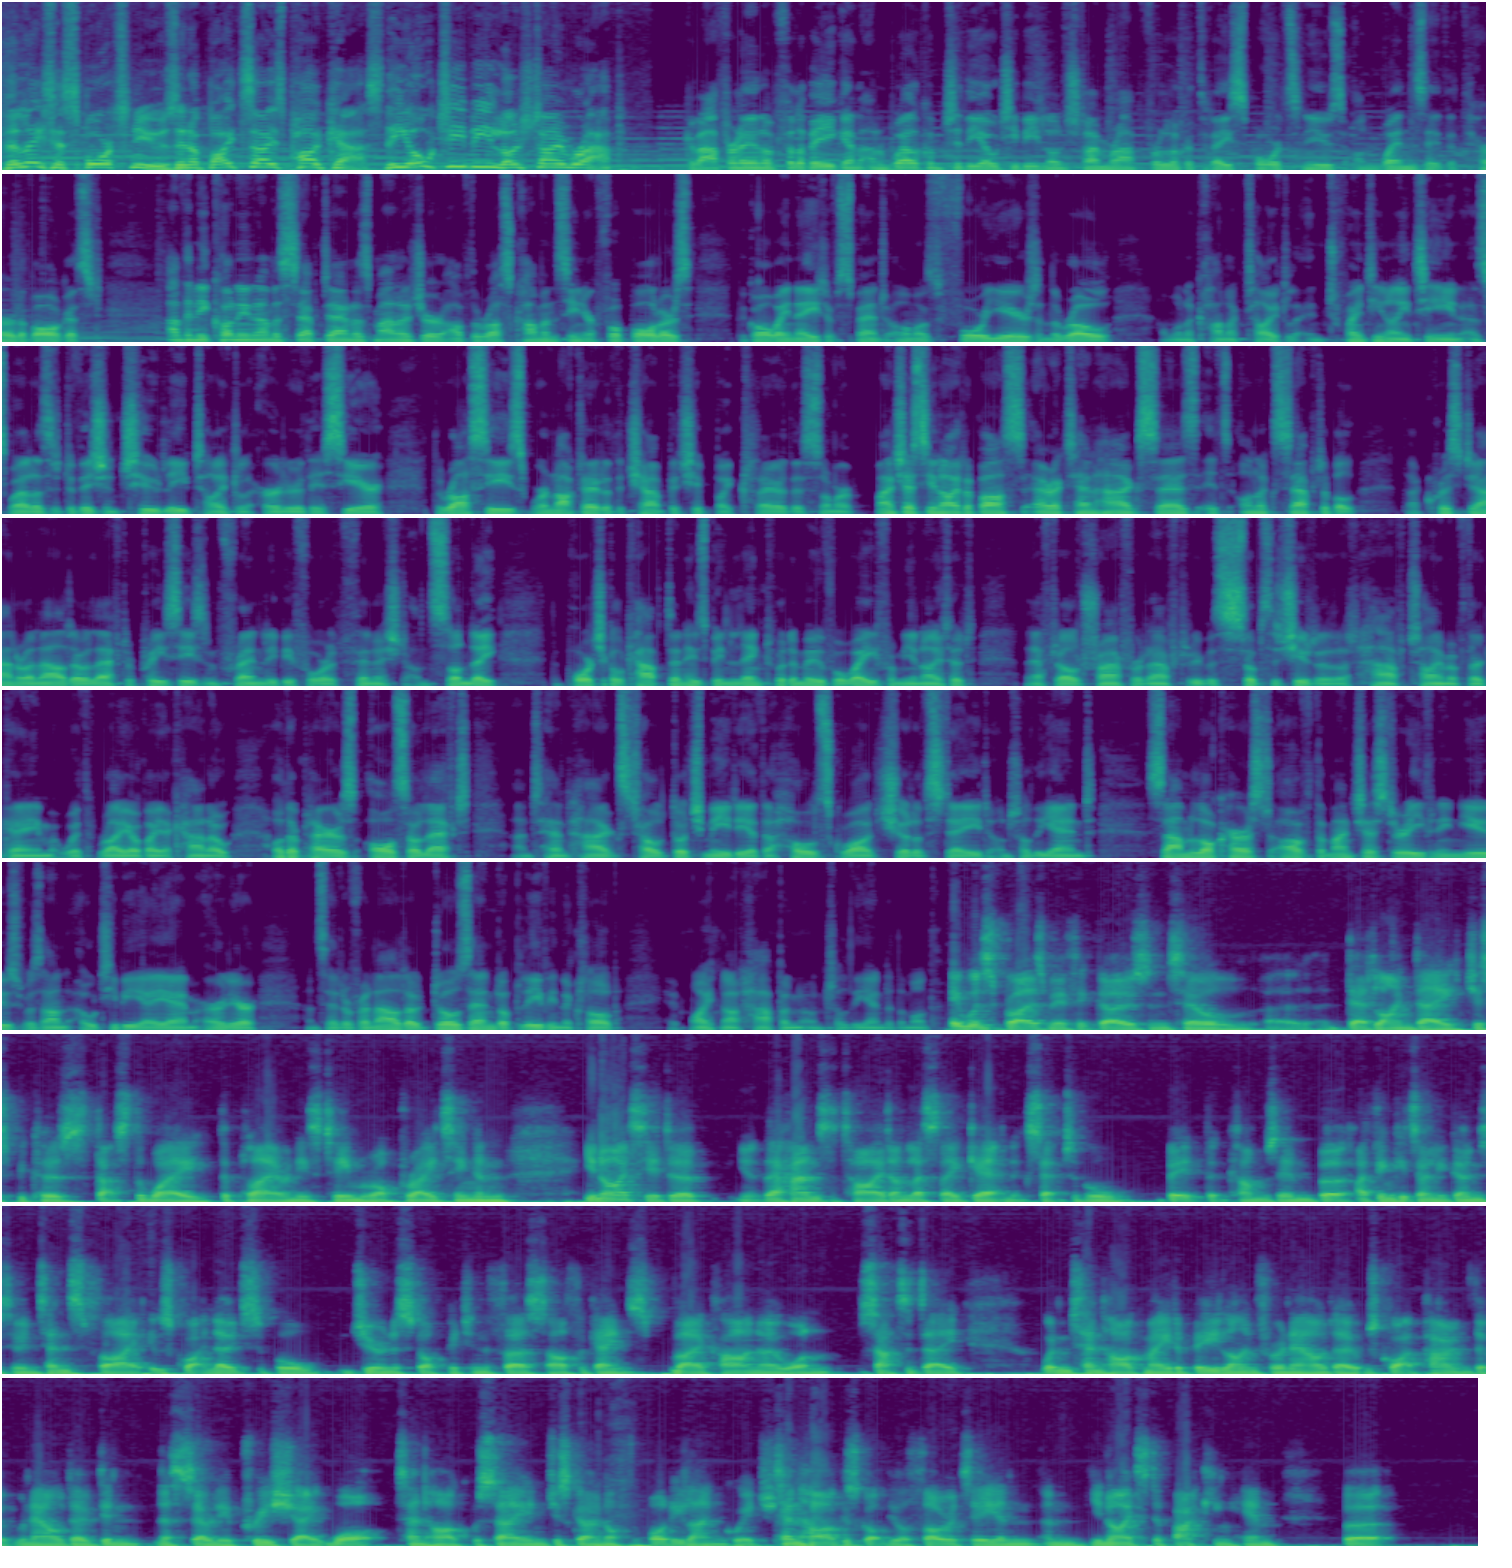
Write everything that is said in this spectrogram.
The latest sports news in a bite sized podcast, the OTB Lunchtime Wrap. Good afternoon, I'm Philip Egan, and welcome to the OTB Lunchtime Wrap for a look at today's sports news on Wednesday, the 3rd of August. Anthony Cunningham has stepped down as manager of the Roscommon senior footballers. The Galway native spent almost four years in the role and won a Connacht title in 2019 as well as a Division 2 league title earlier this year. The Rossies were knocked out of the championship by Clare this summer. Manchester United boss Erik Ten Hag says it's unacceptable that Cristiano Ronaldo left a pre-season friendly before it finished on Sunday. The Portugal captain, who's been linked with a move away from United, left Old Trafford after he was substituted at half time of their game with Rayo Vallecano. Other players also left, and Ten Hag's told Dutch media the whole squad should have stayed until the end. Sam Luckhurst of the Manchester Evening News was on OTBAM earlier and said if Ronaldo does end up leaving the club, it might not happen until the end of the month. It would surprise me if it goes until uh, deadline day, just because that's the way the player and his team are operating. And United, you know, their hands are tied unless they get an acceptable bid that comes in. But I think it's only going to intensify. It was quite noticeable during a stoppage in the first half against Vallecano on Saturday when Ten Hag made a beeline for Ronaldo, it was quite apparent that Ronaldo didn't necessarily appreciate what Ten Hag was saying, just going off the body language. Ten Hag has got the authority and, and United are backing him, but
